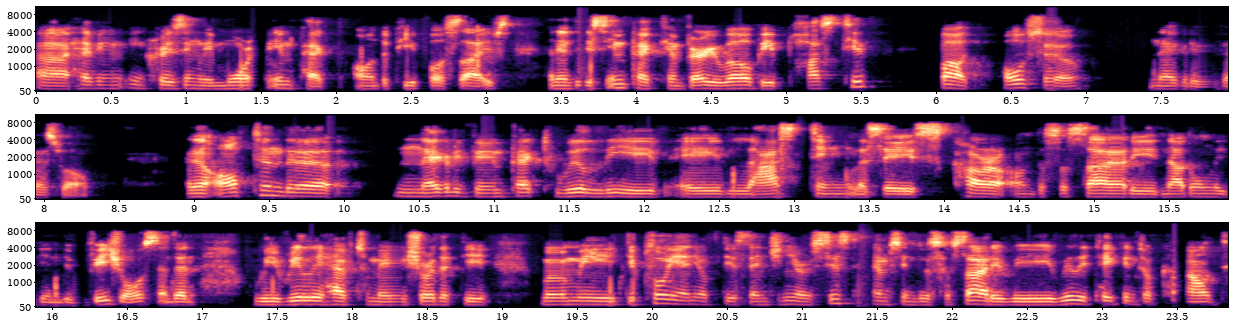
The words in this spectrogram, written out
uh, having increasingly more impact on the people's lives. And then this impact can very well be positive, but also negative as well. And often the negative impact will leave a lasting, let's say, scar on the society, not only the individuals. And then we really have to make sure that the when we deploy any of these engineering systems in the society, we really take into account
